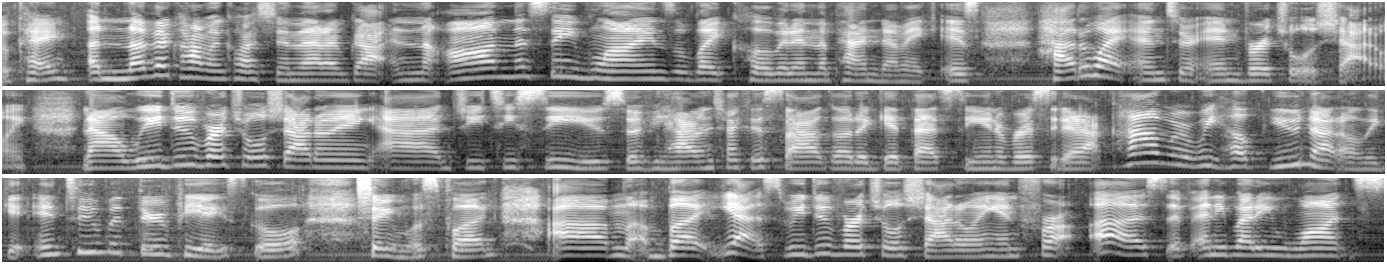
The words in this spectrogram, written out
okay? Another common question that I've gotten on the same lines of like COVID and the pandemic is how do I enter in virtual shadowing? Now we do virtual shadowing at GTCU so if you haven't checked this out go to getthatcuniversity.com where we help you not only get into but through PA school. Shameless plug. Um, but yes we do virtual shadowing and for us if anybody wants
